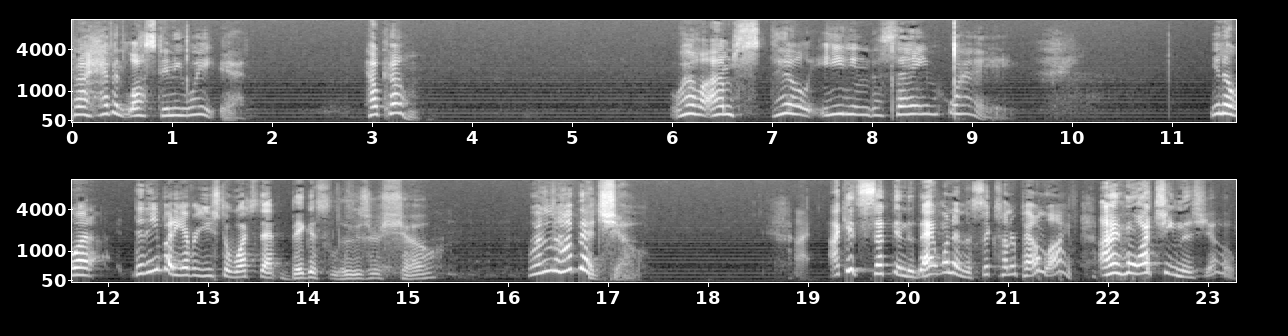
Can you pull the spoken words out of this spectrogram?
But I haven't lost any weight yet. How come? Well, I'm still eating the same way. You know what? Did anybody ever used to watch that Biggest Loser show? Well, I love that show. I, I get sucked into that one and the 600 pound life. I'm watching this show.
